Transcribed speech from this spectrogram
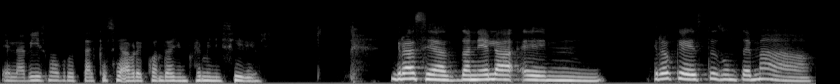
el abismo brutal que se abre cuando hay un feminicidio. Gracias, Daniela. Em, creo que este es un tema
